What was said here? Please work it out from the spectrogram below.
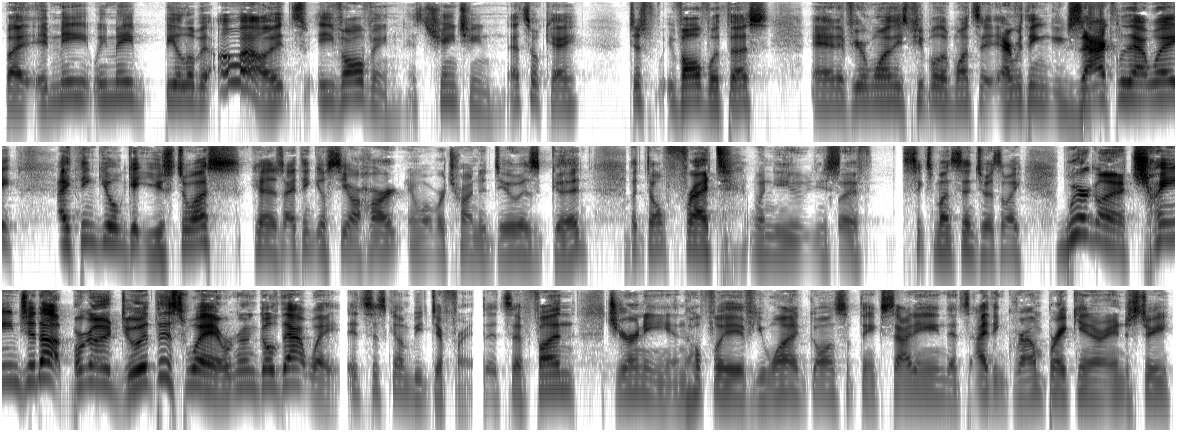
but it may we may be a little bit. Oh wow, it's evolving, it's changing. That's okay. Just evolve with us. And if you're one of these people that wants everything exactly that way, I think you'll get used to us because I think you'll see our heart and what we're trying to do is good. But don't fret when you, you if six months into it, it's like, we're going to change it up. We're going to do it this way. We're going to go that way. It's just going to be different. It's a fun journey. And hopefully, if you want to go on something exciting that's, I think, groundbreaking in our industry,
